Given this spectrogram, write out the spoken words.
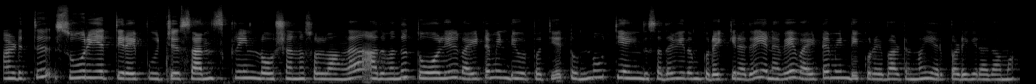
அடுத்து சூரிய திரைப்பூச்சி சன்ஸ்க்ரீன் லோஷன்னு சொல்லுவாங்க. அது வந்து தோலில் வைட்டமின் டி உற்பத்தியை தொண்ணூற்றி ஐந்து சதவீதம் குறைக்கிறது. எனவே வைட்டமின் டி குறைபாட்டு நோய் ஏற்படுகிறதாமா?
